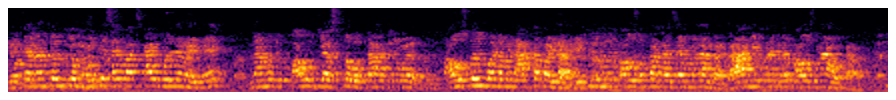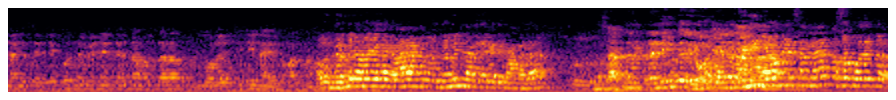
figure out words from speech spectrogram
त्याच्यानंतर तुमच्या मोहिते साहेब आज काय बोलले माहितीये ना मध्ये पाऊस जास्त होता त्याच्यामुळे पाऊस कधी पडला म्हणजे आता पडला. एप्रिलमध्ये पाऊस होता काय साहेब? मला सांगा. दहा मे पर्यंत पाऊस नाही होता. त्यांना कसं आहे, ते पण नवीन आहे त्यांना पण जरा बोलायची ही नाही तुम्हाला अहो सांगतो. नवीन म्हणजे काय वाया- नवीन लागले का साधारण ट्रेनिंग तर घेऊन सांगा कसं बोलायचं?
